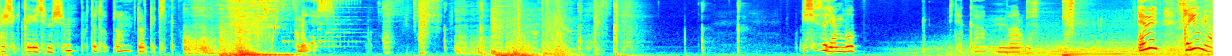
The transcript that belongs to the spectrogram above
Kaç dakika geçirmişim? Burada toplam 4 dakika. Ama guys. Bir şey söyleyeceğim bu. Bir dakika. Evet sayılmıyor.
